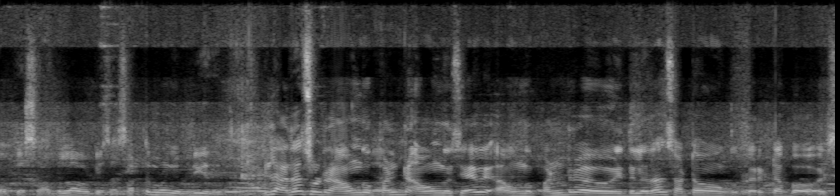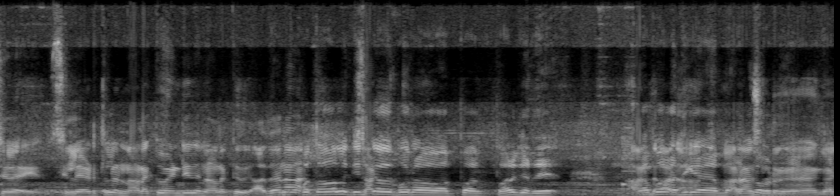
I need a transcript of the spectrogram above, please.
ஓகே சார் அதெல்லாம் ஓகே சார் சட்டம் எப்படி இருக்கு? இல்லை அதான் சொல்கிறேன் அவங்க பண்ணுற அவங்க சேவை அவங்க பண்ணுற இதில் தான் சட்டம் கரெக்டாக சில சில இடத்துல நடக்க வேண்டியது நடக்குது. அதான் இப்போ அதான் சொல்கிறேங்க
